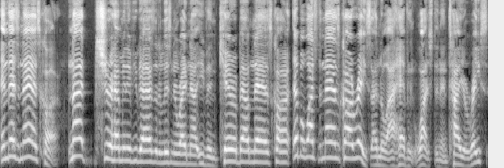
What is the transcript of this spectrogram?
and that's NASCAR. Not sure how many of you guys that are listening right now even care about NASCAR. Ever watched the NASCAR race? I know I haven't watched an entire race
